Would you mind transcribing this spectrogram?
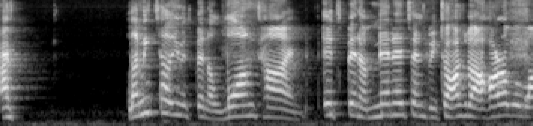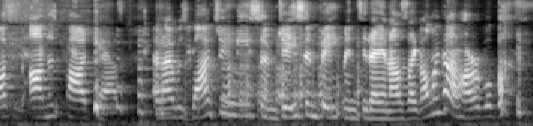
I let me tell you, it's been a long time. It's been a minute since we talked about horrible bosses on this podcast. And I was watching me some Jason Bateman today, and I was like, "Oh my god, horrible bosses!"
